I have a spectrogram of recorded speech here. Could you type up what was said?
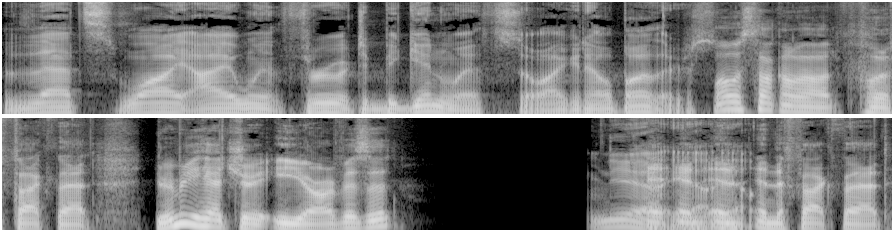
That's why I went through it to begin with, so I could help others. Well, I was talking about for the fact that remember you had your ER visit, yeah, and, yeah, and, and, yeah. and the fact that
